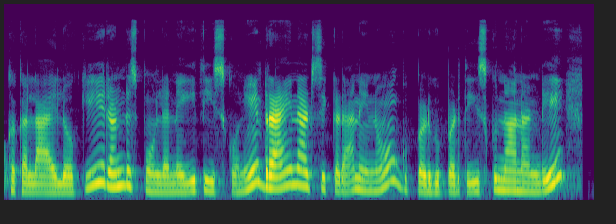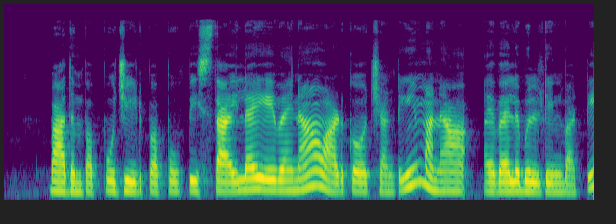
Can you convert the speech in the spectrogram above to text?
ఒక కళాయిలోకి రెండు స్పూన్ల నెయ్యి తీసుకొని డ్రై నట్స్ ఇక్కడ నేను గుప్పడి గుప్పడి తీసుకున్నానండి. బాదం పప్పు జీడిపప్పు పిస్తా ఇలా ఏవైనా వాడుకోవచ్చండి. మన అవైలబిలిటీని బట్టి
